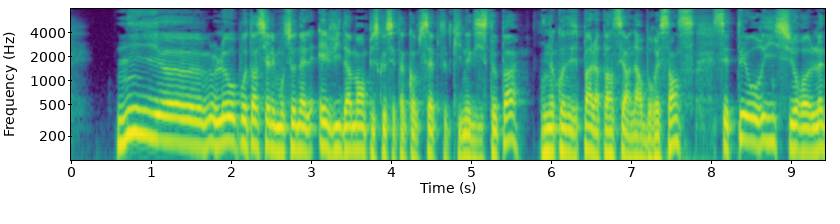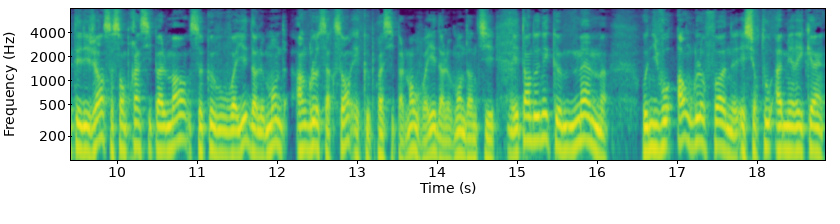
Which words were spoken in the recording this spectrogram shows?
ni euh, le haut potentiel émotionnel, évidemment, puisque c'est un concept qui n'existe pas. Ne connaît pas la pensée en arborescence. Ces théories sur l'intelligence sont principalement ce que vous voyez dans le monde anglo-saxon et que principalement vous voyez dans le monde entier. Mais étant donné que même au niveau anglophone et surtout américain,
